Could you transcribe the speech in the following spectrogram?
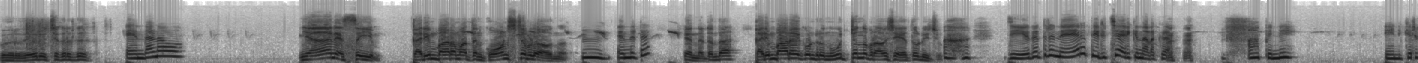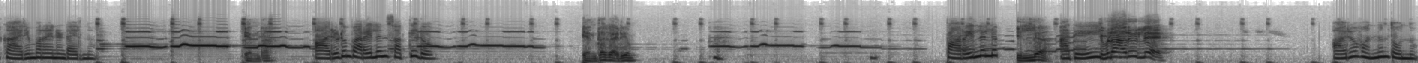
വെറുതെ ഒരു ഉച്ചക്കർക്ക്. എന്താണാവോ? ഞാൻ എസ് ഐയും കരിമ്പാറ മാത്തൻ കോൺസ്റ്റബിൾ ആവുന്നത്. എന്നിട്ട് എന്നിട്ട്? എന്താ കരിമ്പാറയെ കൊണ്ടൊരു നൂറ്റൊന്ന് പ്രാവശ്യം ഏത്തോടിച്ചു ജീവിതത്തിൽ നേരെ തിരിച്ചായിരിക്കും നടക്കുക. ആ പിന്നെ? എനിക്കൊരു കാര്യം പറയാനുണ്ടായിരുന്നു. എന്താ? ആരോടും പറയില്ലെന്ന് സത്യടോ എന്താ കാര്യം? പറയില്ലല്ലോ. ഇല്ല. അതേ. ഇവിടെ ആരും ഇല്ലേ? ആരോ വന്നു തോന്നുന്നു.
